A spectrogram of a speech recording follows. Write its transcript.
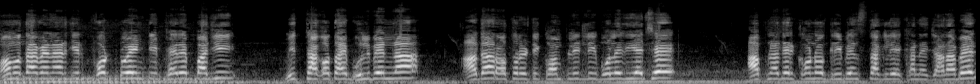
মমতা ব্যানার্জির ফোর টোয়েন্টি ফেরেববাজি মিথ্যা কথায় ভুলবেন না। আদার অথরিটি কমপ্লিটলি বলে দিয়েছে। আপনাদের কোনো গ্রিভেন্স থাকলে এখানে জানাবেন।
